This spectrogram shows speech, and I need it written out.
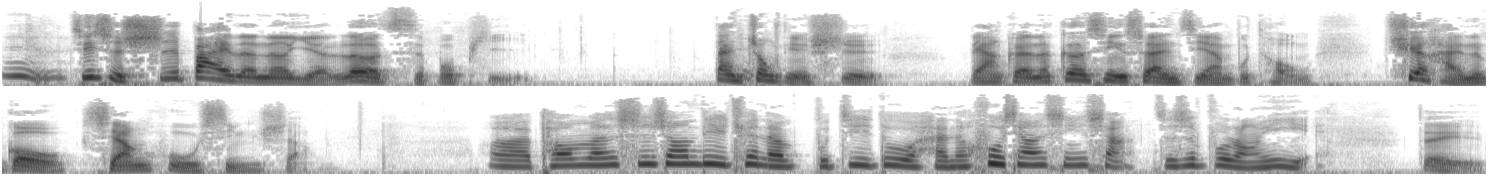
嗯，即使失败了呢，也乐此不疲。但重点是，两个人的个性虽然截然不同，却还能够相互欣赏。啊，同门师兄弟却能不嫉妒，还能互相欣赏，真是不容易耶。对，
